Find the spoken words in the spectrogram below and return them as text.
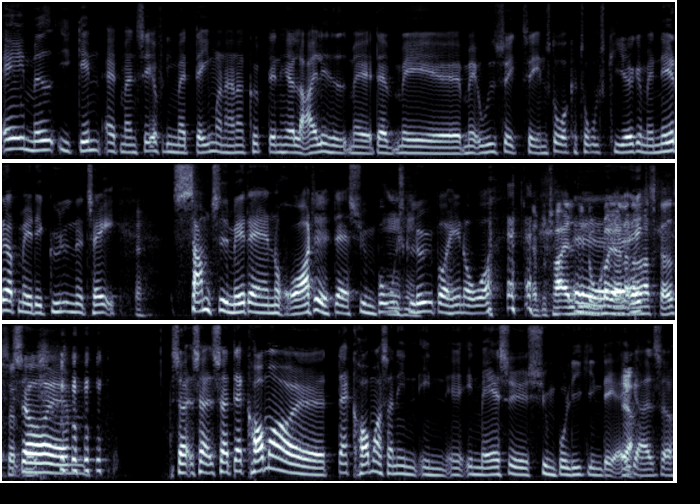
af med igen, at man ser, fordi Matt Damon, han har købt den her lejlighed med, der, med, øh, med udsigt til en stor katolsk kirke, men netop med det gyldne tag, ja. Samtidig med, at der er en rotte, der symbolsk mm-hmm. løber henover. Jamen, du tager alle de noter, jeg allerede ikke? har skrevet selv. Så, øhm, så, så, så der kommer øh, der kommer sådan en, en, øh, en masse symbolik ind der, Ja. ikke? Altså,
